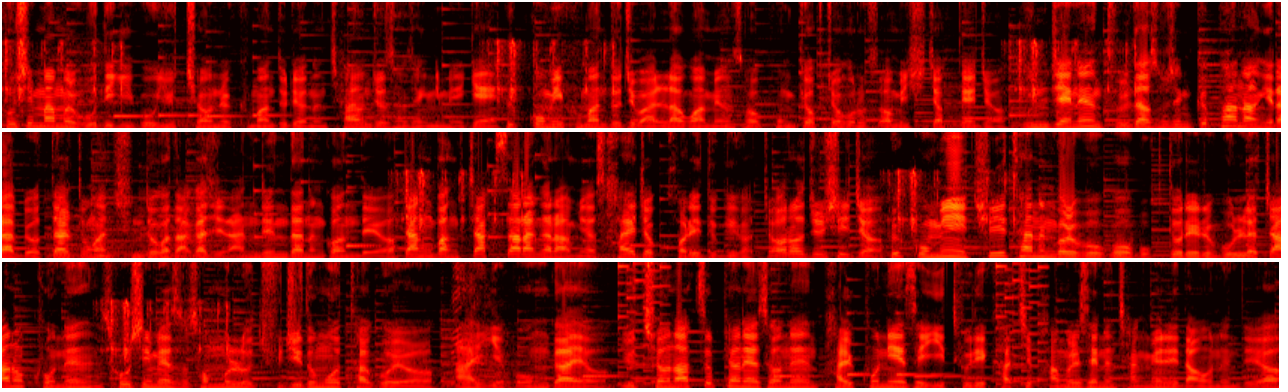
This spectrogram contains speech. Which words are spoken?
소심함을 못 이기고 유치원을 그만두려는 차은주 선생님에게 흑곰이 그만두지 말라고 하면서 본격적으로 썸이 시작되죠. 문제는 둘 다 소심 끝판왕이라 몇 달 동안 진도가 나가질 않는다는 건데요. 짱방 짝사랑을 하며 사회적 거리두기가 쩔어주시죠. 흑곰이 취입하는 걸 보고 목도리를 몰래 짜놓고는 소심해서 선물로 주지도 못하고요. 아 이게 뭔가요? 유치원 학습편에서는 발코니에서 이 둘이 같이 밤을 새는 장면이 나오는데요.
